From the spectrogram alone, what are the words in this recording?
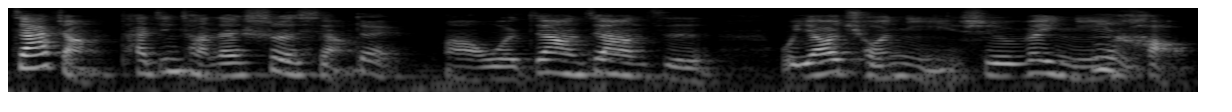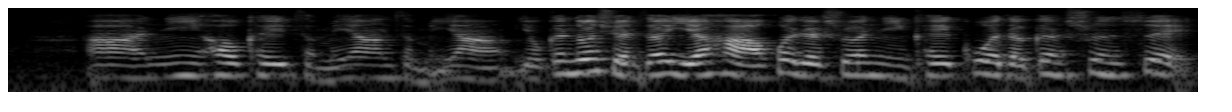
家长他经常在设想，对啊，我这样这样子，我要求你是为你好。啊，你以后可以怎么样怎么样，有更多选择也好，或者说你可以过得更顺遂，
